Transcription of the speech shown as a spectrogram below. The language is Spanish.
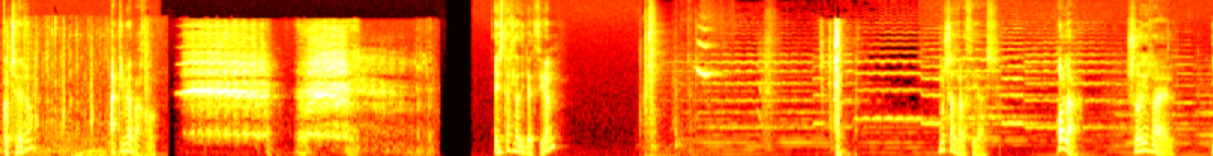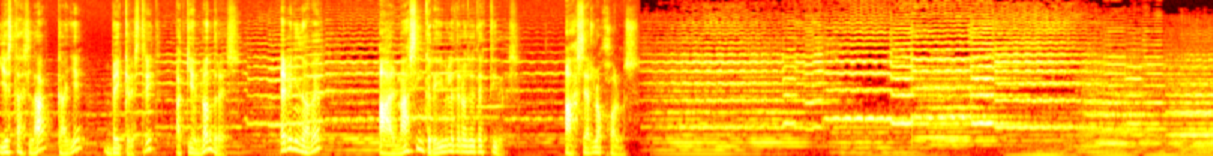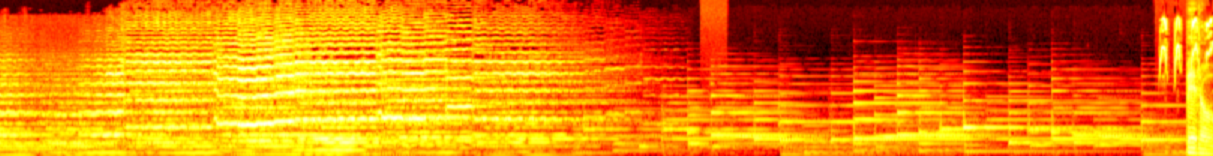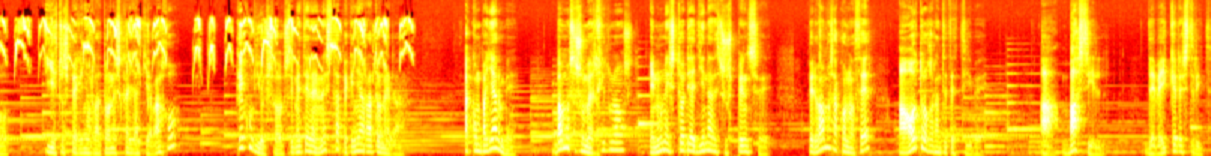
¿Cochero? Aquí me bajo. ¿Esta es la dirección? Muchas gracias. Hola, soy Israel y esta es la calle Baker Street, aquí en Londres. He venido a ver al más increíble de los detectives, a Sherlock Holmes. Pero, ¿y estos pequeños ratones que hay aquí abajo? Qué curioso, se meten en esta pequeña ratonera. Acompañadme, vamos a sumergirnos en una historia llena de suspense, pero vamos a conocer a otro gran detective, a Basil, de Baker Street.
